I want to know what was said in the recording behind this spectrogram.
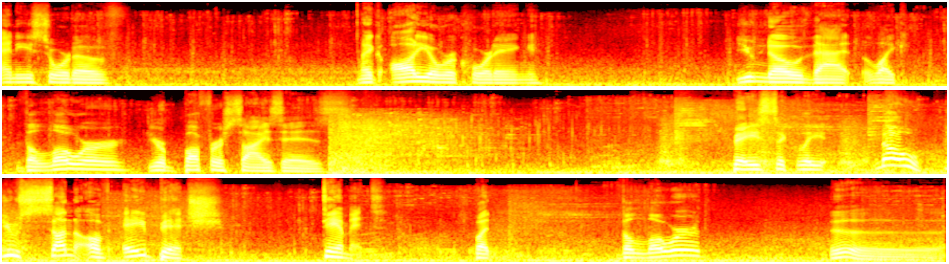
any sort of like audio recording, you know that like the lower your buffer size is, basically, no, you son of a bitch, damn it. But the lower, ugh,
